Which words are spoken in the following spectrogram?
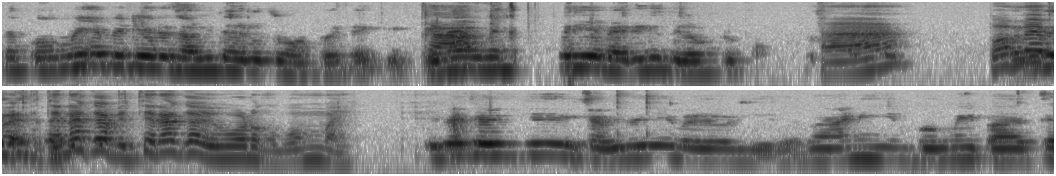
இந்த பொம்மையை பற்றி ஒரு கவிதை எழுதுவோம் போயிட்டு ஏன்னா கவிதையை வருகிறதுல உண்டுக்கும் பொம்மை தினக்கவி தினக்கவி போடுங்க பொம்மை. பிறகு கவிதையை வருகிறது வாணியின் பொம்மை பார்த்து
